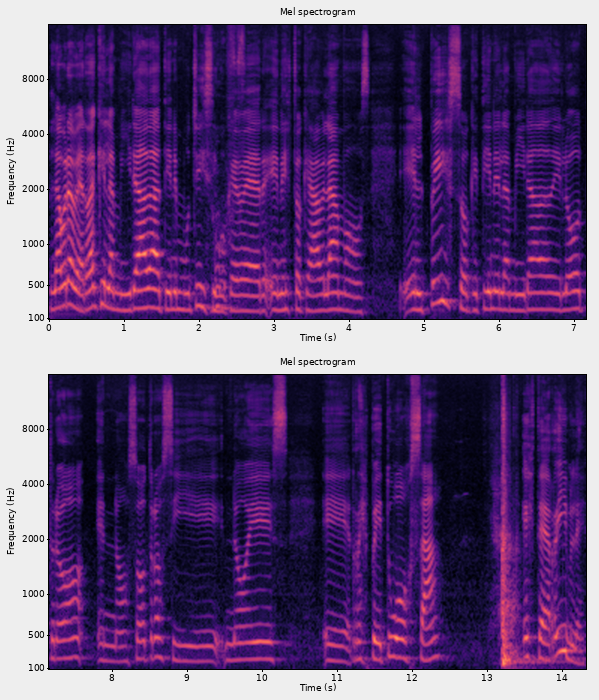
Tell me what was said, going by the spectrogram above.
Laura, verdad que la mirada tiene muchísimo que ver en esto que hablamos el peso que tiene la mirada del otro en nosotros si no es eh, respetuosa es terrible.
